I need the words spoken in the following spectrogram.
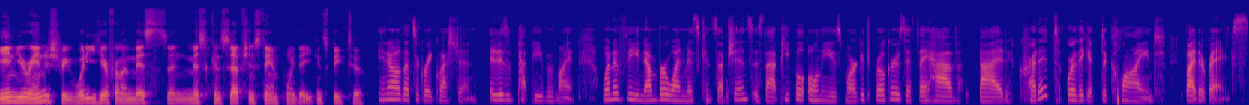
in your industry? What do you hear from a myths and misconception standpoint that you can speak to? You know, that's a great question. It is a pet peeve of mine. One of the number one misconceptions is that people only use mortgage brokers if they have bad credit or they get declined by their banks.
